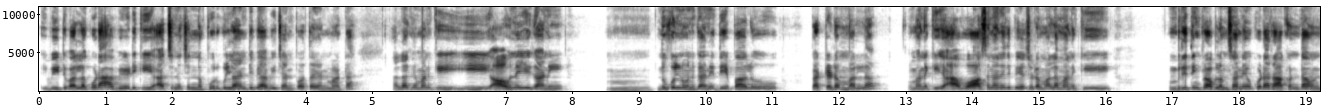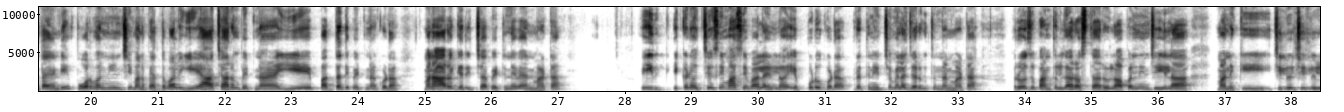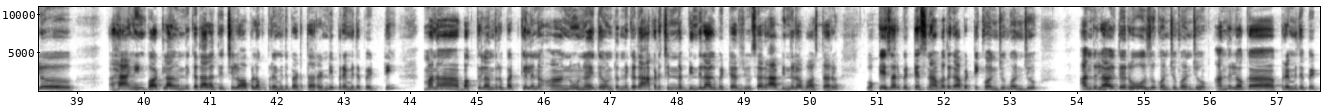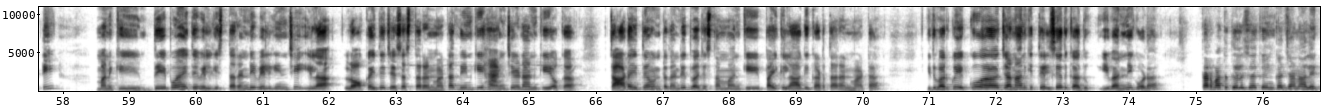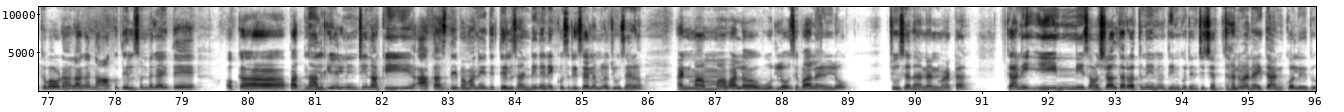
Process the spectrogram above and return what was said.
వీటి వల్ల కూడా ఆ వేడికి ఆ చిన్న చిన్న పురుగులు లాంటివి అవి చనిపోతాయి అన్నమాట అలాగే మనకి ఈ ఆవు నెయ్యి కానీ నువ్వుల నూనె కానీ దీపాలు పెట్టడం వల్ల మనకి ఆ వాసన అనేది పీల్చడం వల్ల మనకి బ్రీతింగ్ ప్రాబ్లమ్స్ అనేవి కూడా రాకుండా ఉంటాయండి. పూర్వం నుంచి మన పెద్దవాళ్ళు ఏ ఆచారం పెట్టినా ఏ పద్ధతి పెట్టినా కూడా మన ఆరోగ్యరీత్యా పెట్టినవే అనమాట ఇది ఇక్కడ వచ్చేసి మా శివాలయంలో ఎప్పుడూ కూడా ప్రతినిత్యం ఇలా జరుగుతుందనమాట రోజు పంతులు గారు వస్తారు. లోపల నుంచి ఇలా మనకి చిల్లులు చిల్లులు హ్యాంగింగ్ పాట్లా ఉంది కదా అలా తెచ్చి లోపల ఒక ప్రమిద పెడతారండి. ప్రమిద పెట్టి మన భక్తులందరూ పట్టుకెళ్ళిన నూనె అయితే ఉంటుంది కదా అక్కడ చిన్న బిందెలాగా పెట్టారు చూసారు? ఆ బిందెలో పోస్తారు. ఒకేసారి పెట్టేసిన అవ్వదు కాబట్టి కొంచెం కొంచెం అందులో అయితే రోజు కొంచెం కొంచెం అందులో ఒక ప్రమిద పెట్టి మనకి దీపం అయితే వెలిగిస్తారండి. వెలిగించి ఇలా లాక్ అయితే చేసేస్తారనమాట దీనికి హ్యాంగ్ చేయడానికి ఒక తాడైతే ఉంటుందండి. ధ్వజస్తంభానికి పైకి లాగి కడతారనమాట ఇది వరకు ఎక్కువ జనానికి తెలిసేది కాదు ఇవన్నీ కూడా. తర్వాత తెలిసాక ఇంకా జనాలు ఎక్కువ అవడం అలాగా. నాకు తెలుసుండగా అయితే ఒక పద్నాలుగేళ్ళ నుంచి నాకు ఈ ఆకాశ దీపం అనేది తెలుసండి. నేను ఎక్కువ శ్రీశైలంలో చూశాను. అండ్ మా అమ్మ వాళ్ళ ఊర్లో శివాలయంలో చూసేదాన్ని అనమాట కానీ ఈ ఇన్ని సంవత్సరాల తర్వాత నేను దీని గురించి చెప్తాను అని అయితే అనుకోలేదు.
